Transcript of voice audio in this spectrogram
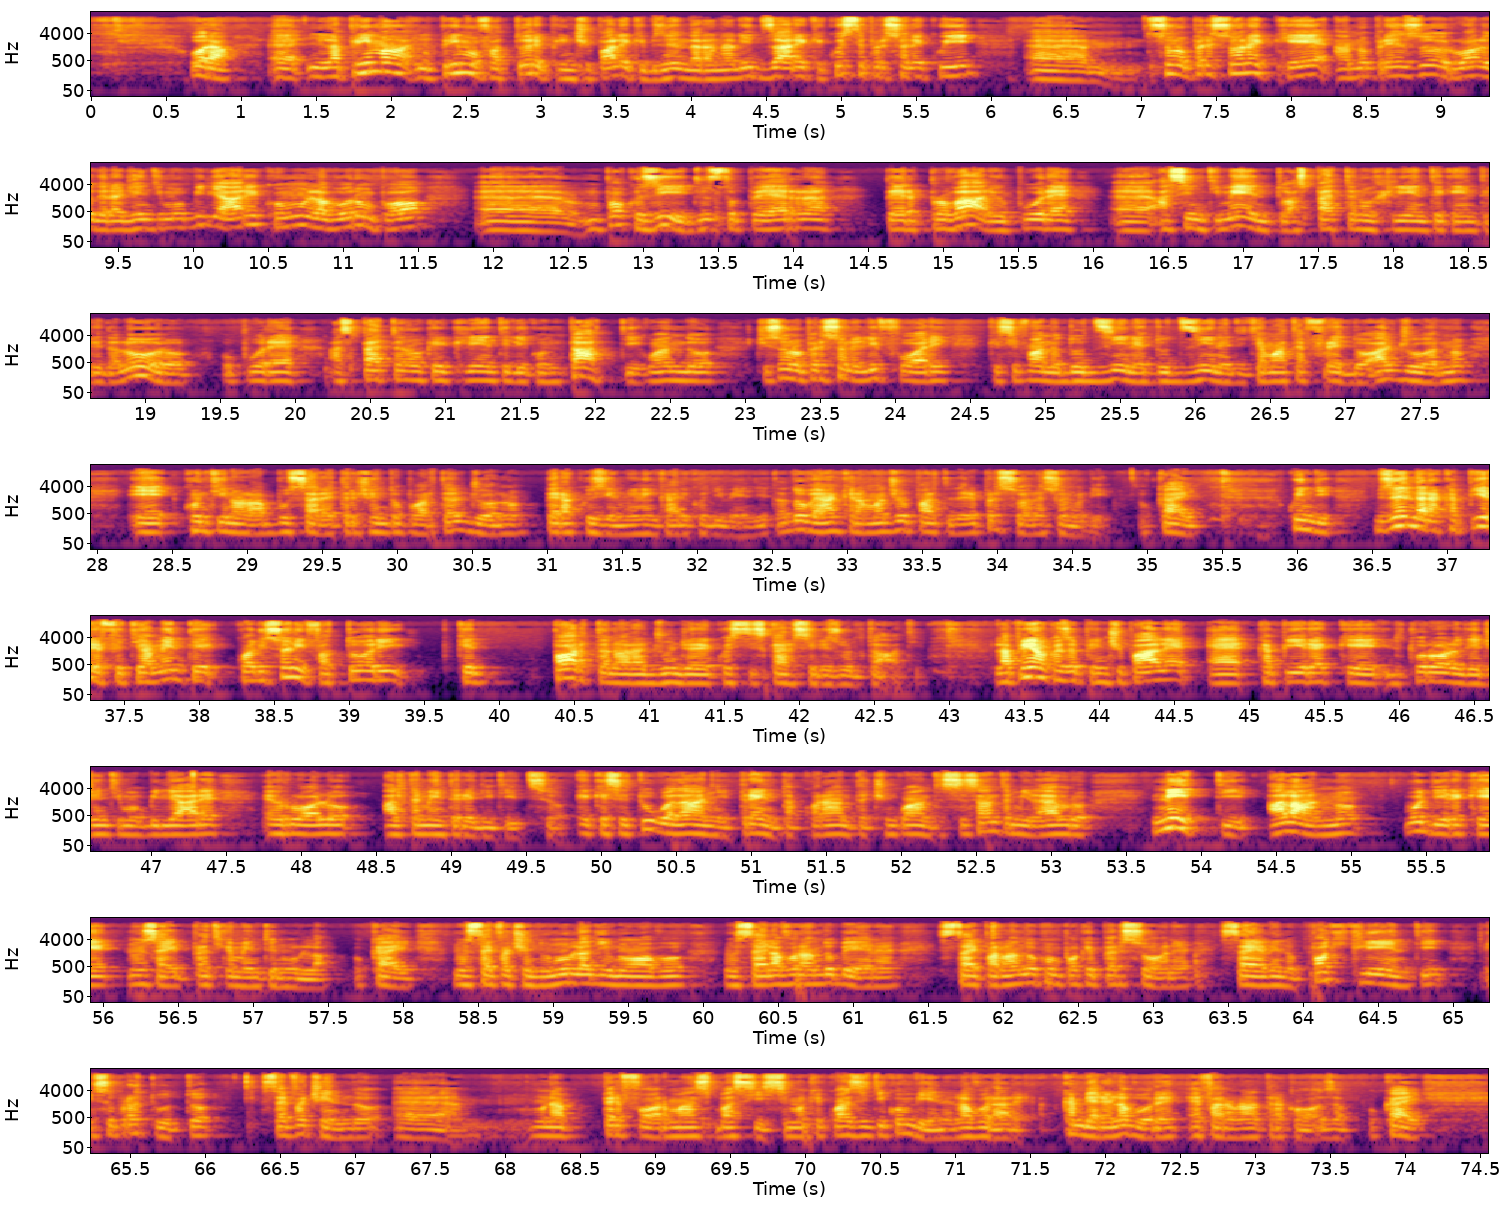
Ora, eh, prima, il primo fattore principale che bisogna andare a analizzare è che queste persone qui ehm, sono persone che hanno preso il ruolo dell'agente immobiliare come un lavoro un po' eh, un po' così, giusto per, per provare, oppure eh, a sentimento, aspettano il cliente che entri da loro, oppure aspettano che il cliente li contatti, quando ci sono persone lì fuori che si fanno dozzine e dozzine di chiamate a freddo al giorno e continuano a bussare 300 porte al giorno per acquisire un incarico di vendita, dove anche la maggior parte delle persone sono lì, ok? Quindi bisogna andare a capire effettivamente quali sono i fattori che portano a raggiungere questi scarsi risultati. La prima cosa principale è capire che il tuo ruolo di agente immobiliare è un ruolo altamente redditizio e che se tu guadagni 30, 40, 50, 60 mila euro netti all'anno vuol dire che non sai praticamente nulla, ok? Non stai facendo nulla di nuovo, non stai lavorando bene, stai parlando con poche persone, stai avendo pochi clienti e soprattutto stai facendo eh, una performance bassissima che quasi ti conviene lavorare, cambiare lavoro e fare un'altra cosa, ok?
